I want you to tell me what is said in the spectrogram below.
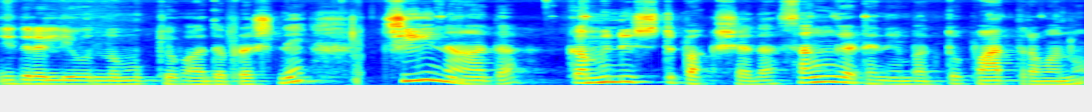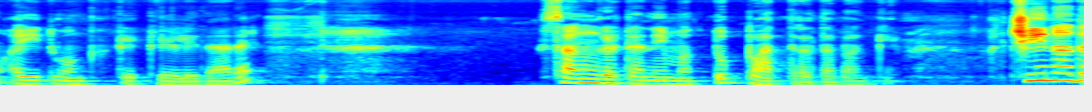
ಇದರಲ್ಲಿ ಒಂದು ಮುಖ್ಯವಾದ ಪ್ರಶ್ನೆ, ಚೀನಾದ ಕಮ್ಯುನಿಸ್ಟ್ ಪಕ್ಷದ ಸಂಘಟನೆ ಮತ್ತು ಪಾತ್ರವನ್ನು ಐದು ಅಂಕಕ್ಕೆ ಕೇಳಿದ್ದಾರೆ. ಸಂಘಟನೆ ಮತ್ತು ಪಾತ್ರದ ಬಗ್ಗೆ. ಚೀನಾದ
